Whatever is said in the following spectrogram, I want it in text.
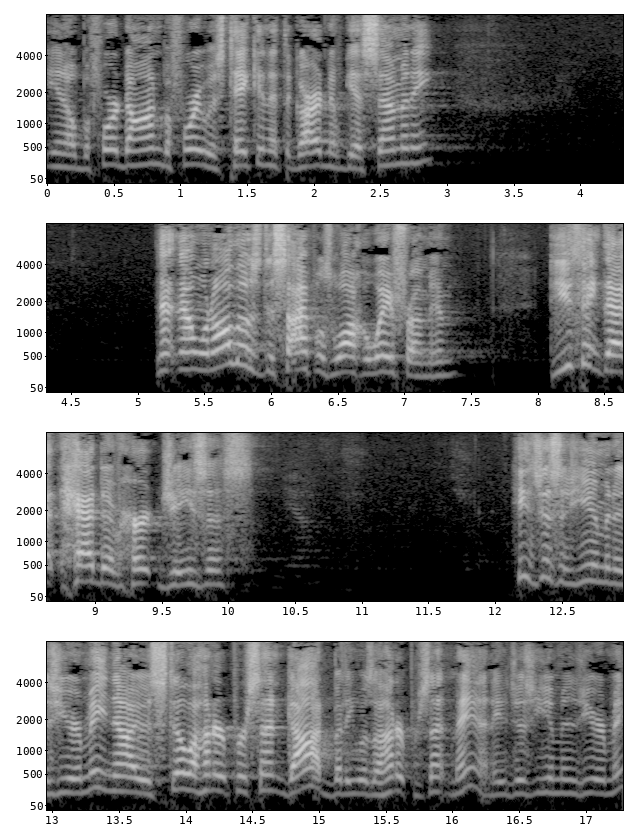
you know, before dawn, before he was taken at the Garden of Gethsemane. Now, now, when all those disciples walk away from him, do you think that had to have hurt Jesus? He's just as human as you or me. Now, he was still 100% God, but he was 100% man. He was just human as you or me.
